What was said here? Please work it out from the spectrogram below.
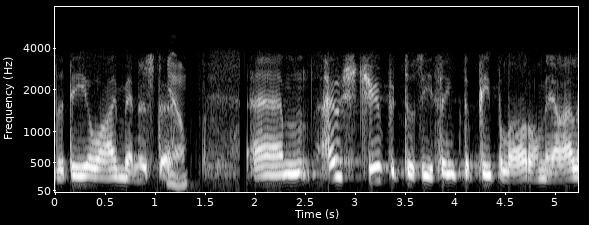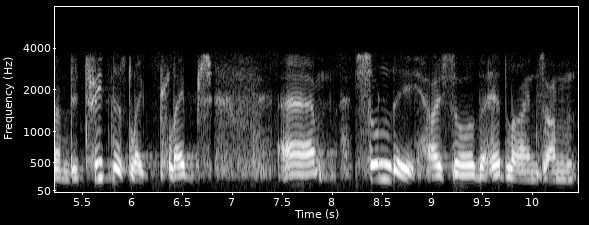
the DOI minister. Yeah. Um, how stupid does he think the people are on the island? They're treating us like plebs. Um, Sunday, I saw the headlines on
